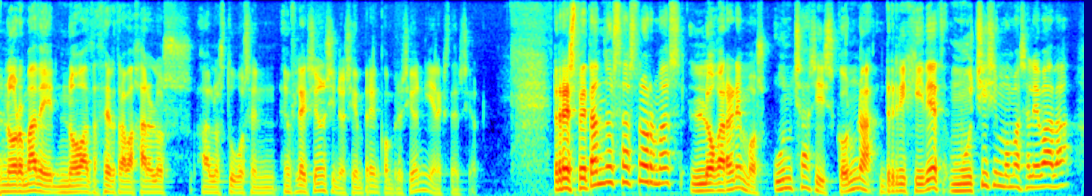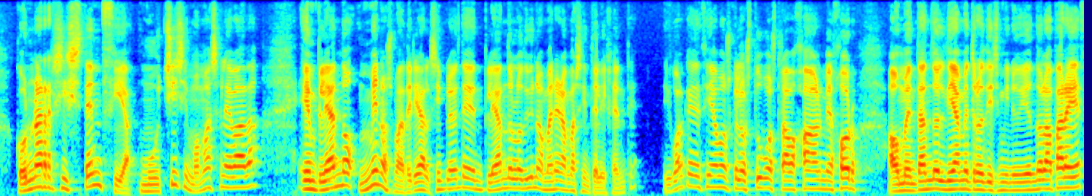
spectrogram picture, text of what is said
norma de no hacer trabajar a los, a los tubos en, flexión, sino siempre en compresión y en extensión. Respetando estas normas, lograremos un chasis con una rigidez muchísimo más elevada, con una resistencia muchísimo más elevada, empleando menos material, simplemente empleándolo de una manera más inteligente. Igual que decíamos que los tubos trabajaban mejor aumentando el diámetro disminuyendo la pared,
